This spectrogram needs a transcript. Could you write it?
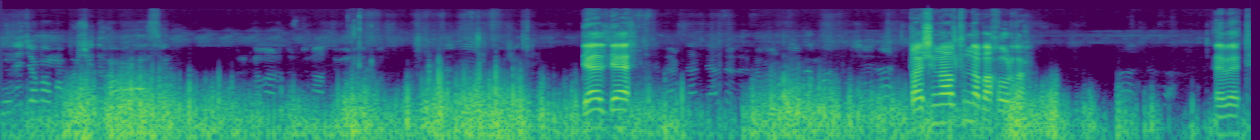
Deleceğim ama havalansın. Hırkaların üstüne atıyor. Del del. Bu? Taşın altında bak orada. Evet.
